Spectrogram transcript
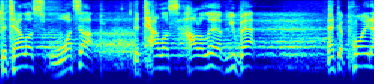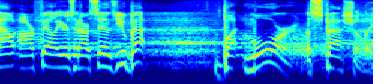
to tell us what's up, to tell us how to live, you bet, and to point out our failures and our sins, you bet. But more especially,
